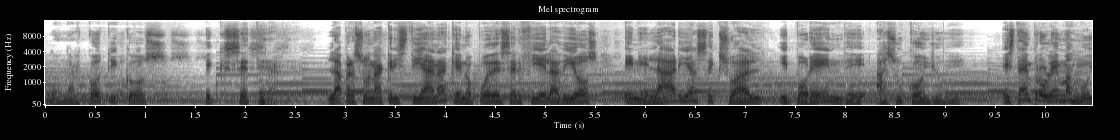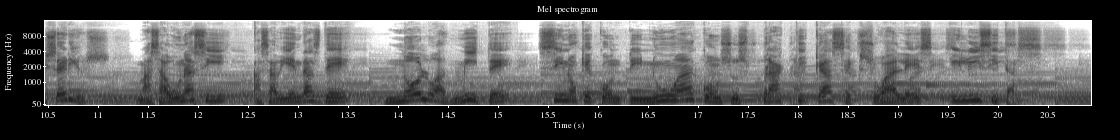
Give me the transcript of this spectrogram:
los narcóticos, etc. La persona cristiana que no puede ser fiel a Dios en el área sexual y por ende a su cónyuge, está en problemas muy serios. Mas aún así a sabiendas de, no lo admite, sino que continúa con sus prácticas sexuales ilícitas.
